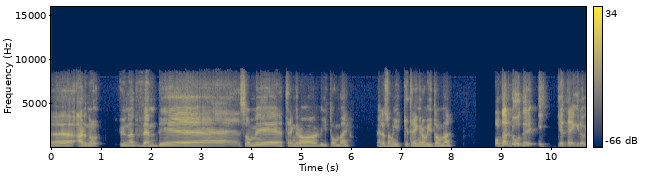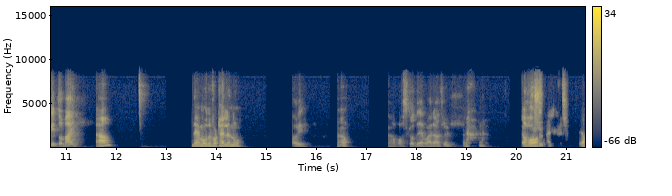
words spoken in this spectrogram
uh, er det noe unødvendig som vi trenger å vite om deg? Eller som vi ikke trenger å vite om det? Om det er noe dere ikke trenger å vite om meg? Ja. Det må du fortelle nå. Oi. Ja. Ja, hva skal det være, tror? Jeg har så, jeg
